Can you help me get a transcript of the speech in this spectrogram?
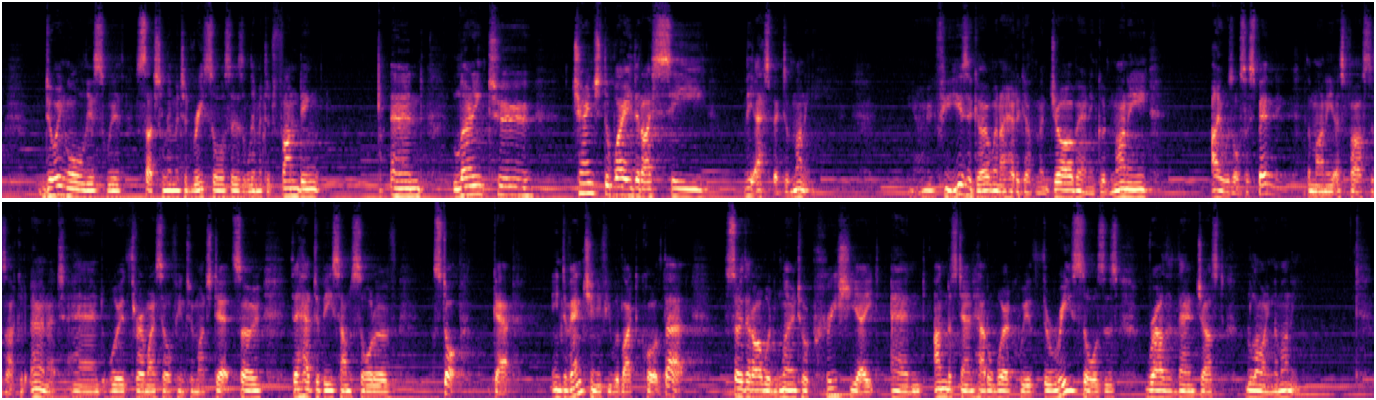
doing all this with such limited resources, limited funding, and learning to change the way that I see the aspect of money. You know, a few years ago, when I had a government job earning good money, I was also spending the money as fast as I could earn it and would throw myself into much debt. So there had to be some sort of stop gap intervention, if you would like to call it that, so that I would learn to appreciate and understand how to work with the resources rather than just blowing the money.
